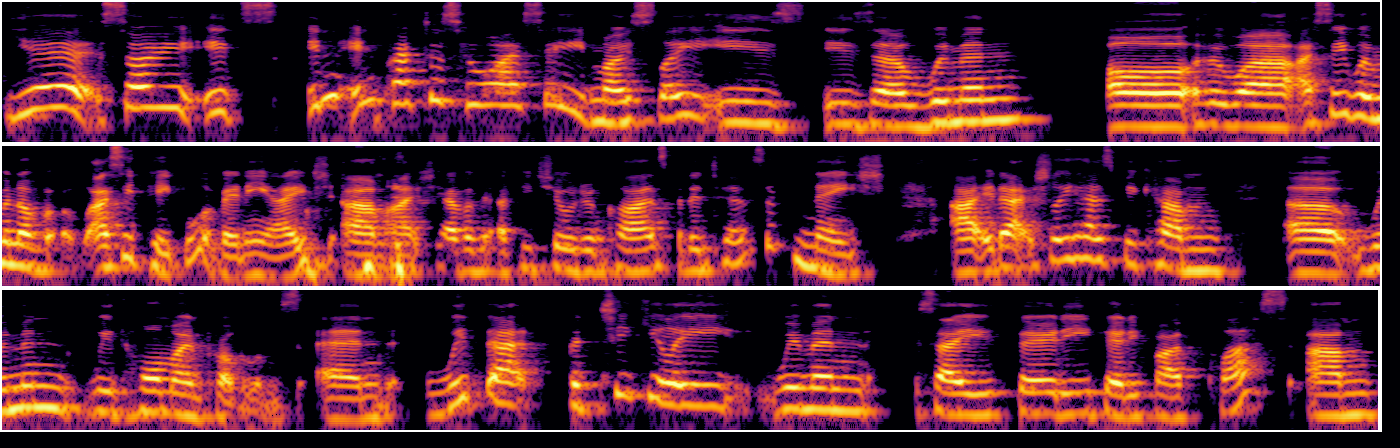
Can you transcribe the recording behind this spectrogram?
Yeah, so it's in in practice who I see mostly is is uh, women or who are I see women of I see people of any age. Um, I actually have a, a, few children clients, but in terms of niche, uh, it actually has become uh, women with hormone problems, and with that, particularly women say 30, 35 plus. Um,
